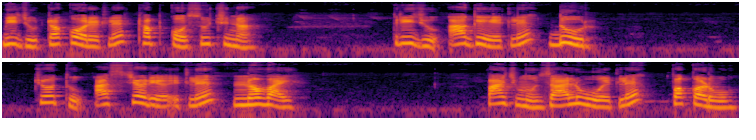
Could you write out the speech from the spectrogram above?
બીજું ટકોર એટલે ઠપકો, સૂચના. ત્રીજું આગે એટલે દૂર. ચોથું આશ્ચર્ય એટલે નવાઈ. પાંચમું ઝાલવું એટલે પકડવું.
